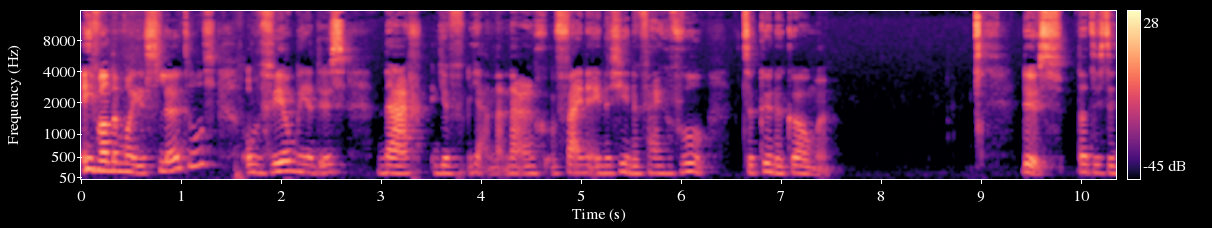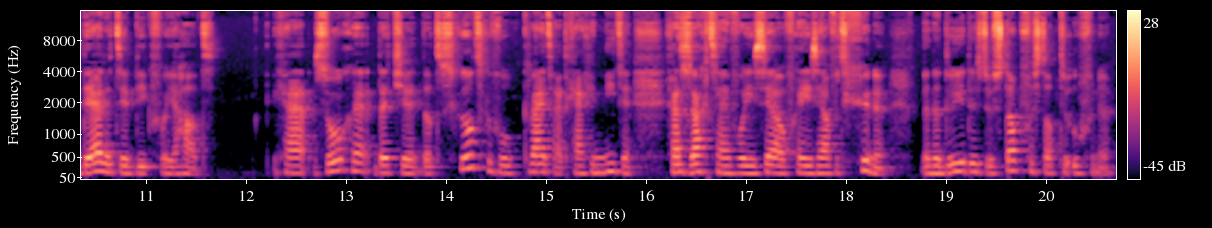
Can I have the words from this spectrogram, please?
een van de mooie sleutels om veel meer dus naar, je, ja, naar een fijne energie en een fijn gevoel te kunnen komen. Dus dat is de derde tip die ik voor je had. Ga zorgen dat je dat schuldgevoel kwijtraakt. Ga genieten. Ga zacht zijn voor jezelf. Ga jezelf het gunnen. En dat doe je dus door stap voor stap te oefenen.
